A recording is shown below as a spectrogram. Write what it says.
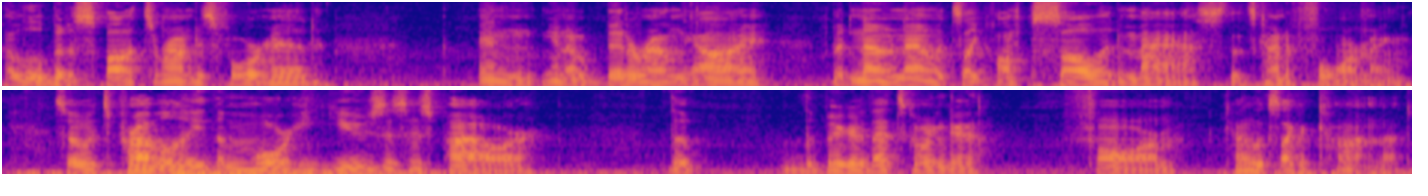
a little bit of spots around his forehead and, you know, bit around the eye. But no, now it's like a solid mass that's kind of forming. So it's probably the more he uses his power, the the bigger that's going to form. Kind of looks like a continent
